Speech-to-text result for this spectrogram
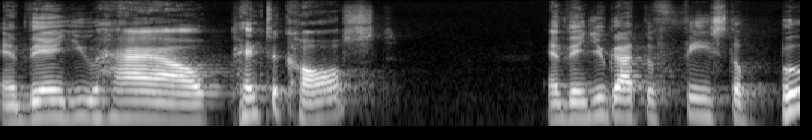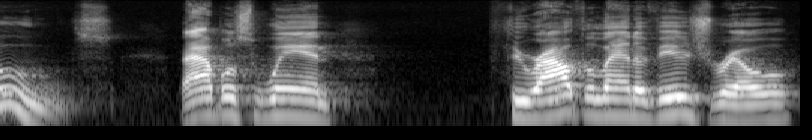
And then you have Pentecost, and then you got the Feast of Booths. That was when throughout the land of Israel,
